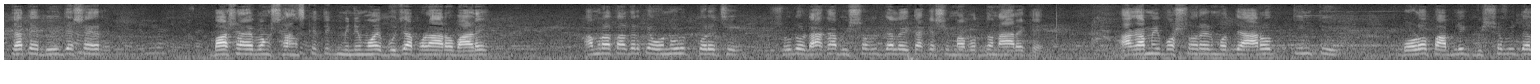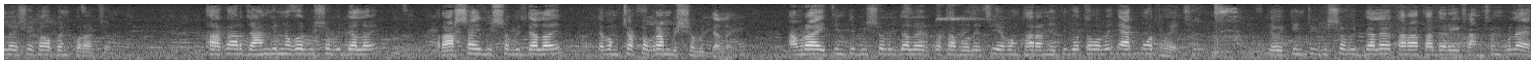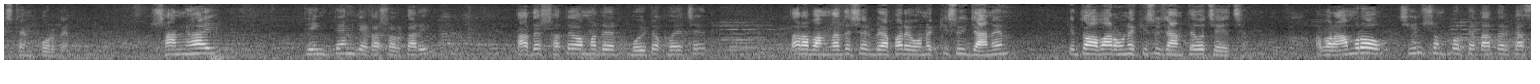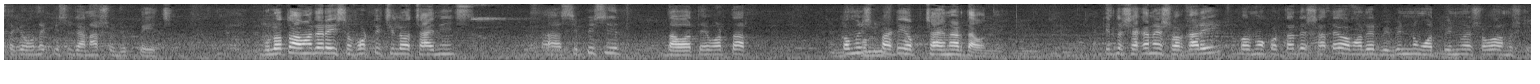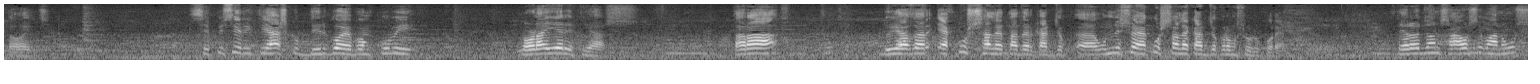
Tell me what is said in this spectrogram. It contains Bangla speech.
যাতে দুই দেশের ভাষা এবং সাংস্কৃতিক বিনিময় বোঝাপড়া আরও বাড়ে। আমরা তাদেরকে অনুরোধ করেছি, শুধু ঢাকা বিশ্ববিদ্যালয় এটাকে সীমাবদ্ধ না রেখে আগামী বছরের মধ্যে আরও তিনটি বড় পাবলিক বিশ্ববিদ্যালয় সেটা ওপেন করার জন্য। ঢাকার জাহাঙ্গীরনগর বিশ্ববিদ্যালয়, রাজশাহী বিশ্ববিদ্যালয় এবং চট্টগ্রাম বিশ্ববিদ্যালয়। আমরা এই তিনটি বিশ্ববিদ্যালয়ের কথা বলেছি এবং তারা নীতিগতভাবে একমত হয়েছে যে ওই তিনটি বিশ্ববিদ্যালয়ে তারা তাদের এই ফাংশনগুলো এক্সটেন্ড করবেন সাংহাই থিঙ্ক ট্যাঙ্ক যেটা সরকারি, তাদের সাথেও আমাদের বৈঠক হয়েছে। তারা বাংলাদেশের ব্যাপারে অনেক কিছুই জানেন, কিন্তু আবার অনেক কিছু জানতেও চেয়েছেন। আবার আমরাও চীন সম্পর্কে তাদের কাছ থেকে অনেক কিছু জানার সুযোগ পেয়েছি। মূলত আমাদের এই সফরটি ছিল চাইনিজ সিপিসির দাওয়াতে অর্থাৎ কমিউনিস্ট পার্টি অফ চায়নার দাওয়াতে। কিন্তু সেখানে সরকারি কর্মকর্তাদের সাথেও আমাদের বিভিন্ন মত বিনিময় সভা অনুষ্ঠিত হয়েছে। সিপিসির ইতিহাস খুব দীর্ঘ এবং খুবই লড়াইয়ের ইতিহাস। তারা দুই হাজার একুশ সালে তাদের কার্য উনিশশো একুশ সালে কার্যক্রম শুরু করেন তেরো জন সাহসী মানুষ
